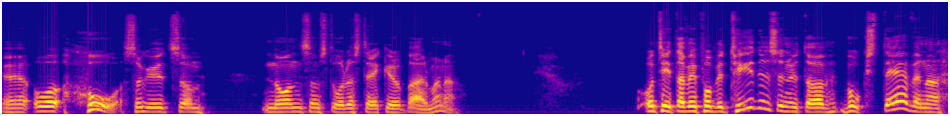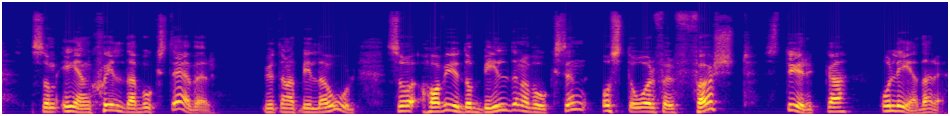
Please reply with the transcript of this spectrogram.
Eh, och H såg ut som någon som står och sträcker upp armarna. Och tittar vi på betydelsen utav bokstäverna som enskilda bokstäver utan att bilda ord så har vi ju då bilden av oxen och står för först, styrka och ledare.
